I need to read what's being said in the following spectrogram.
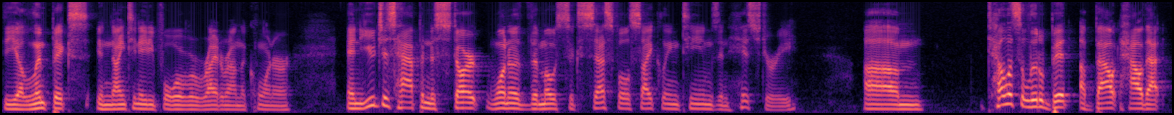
the Olympics in 1984 were right around the corner. And you just happened to start one of the most successful cycling teams in history. Um, tell us a little bit about how that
